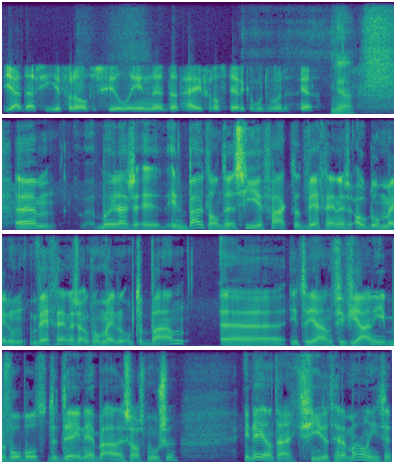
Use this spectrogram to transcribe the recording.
ja, daar zie je vooral verschil in dat hij vooral sterker moet worden. Ja. Ja. Ehm, moet je luisteren, in het buitenland hè, zie je vaak dat wegrenners ook nog meedoen, wegrenners ook nog meedoen op de baan. Italiaan Viviani bijvoorbeeld, de Denen hebben Alex Asmussen. In Nederland eigenlijk zie je dat helemaal niet, hè?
